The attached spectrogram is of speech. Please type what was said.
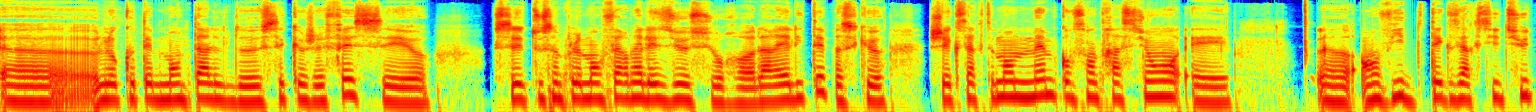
euh, le côté mental de ce que j'ai fait, c'est euh, c'est tout simplement fermer les yeux sur euh, la réalité parce que j'ai exactement même concentration et euh, envie d'exactitude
